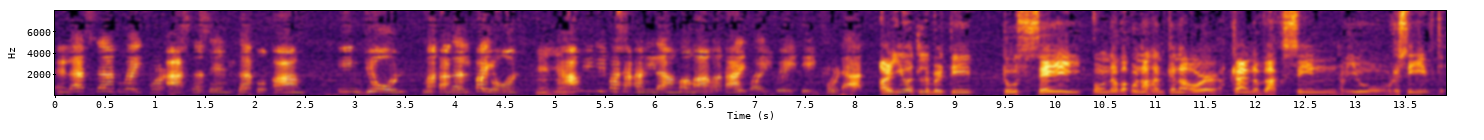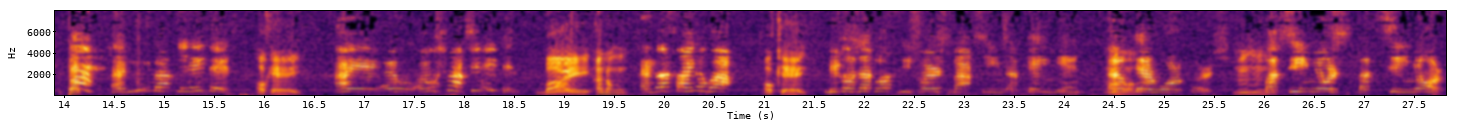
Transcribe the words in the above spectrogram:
and let's not wait for AstraZeneca to come in June, matagal pa yon. Mhm. How many pa sa kanila ang mamamatay while waiting for that? Are you at liberty to say kung nabakunahan ka na or kind of vaccine have you received? Not, I've been vaccinated. okay. I, I, I was vaccinated. By anong, I got Sinovac okay. because that was the first vaccine that came in. Uh-huh. Healthcare workers. Mhm. But seniors, but senior.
